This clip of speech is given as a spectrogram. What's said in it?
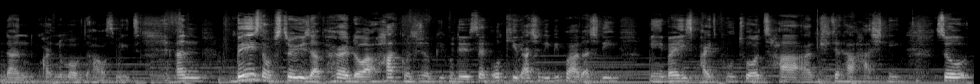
than quite a number of the housemates. And based on stories I've heard or I've had conversations with people, they've said, okay, actually, people have actually been very spiteful towards her and treated her harshly. So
